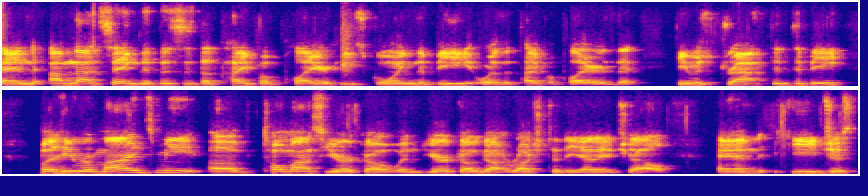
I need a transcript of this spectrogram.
And I'm not saying that this is the type of player he's going to be or the type of player that he was drafted to be, but he reminds me of Tomas Jurco when Jurco got rushed to the NHL and he just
